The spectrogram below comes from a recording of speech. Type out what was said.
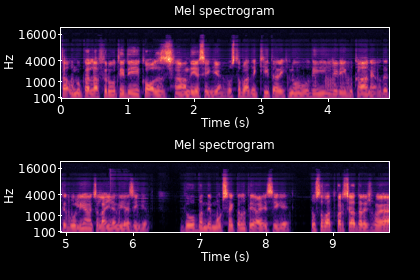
ਤਾਂ ਉਹਨੂੰ ਪਹਿਲਾਂ ਫਿਰੋਤੀ ਦੀ ਕਾਲਸ ਆਉਂਦੀਆਂ ਸੀਗੀਆਂ। ਉਸ ਤੋਂ ਬਾਅਦ 21 ਤਾਰੀਖ ਨੂੰ ਉਹਦੀ ਜਿਹੜੀ ਦੁਕਾਨ ਹੈ, ਉਹਦੇ ਤੇ ਗੋਲੀਆਂ ਚਲਾਈਆਂ ਗਈਆਂ ਸੀਗੀਆਂ। ਦੋ ਬੰਦੇ ਮੋਟਰਸਾਈਕਲ ਤੇ ਆਏ ਸੀਗੇ। ਉਸ ਤੋਂ ਬਾਅਦ ਪਰਚਾ ਦਰਜ ਹੋਇਆ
